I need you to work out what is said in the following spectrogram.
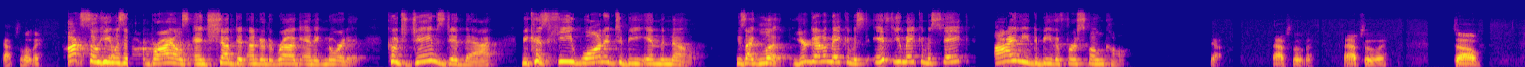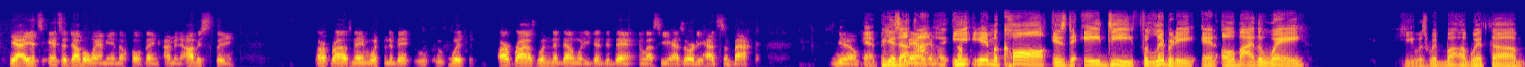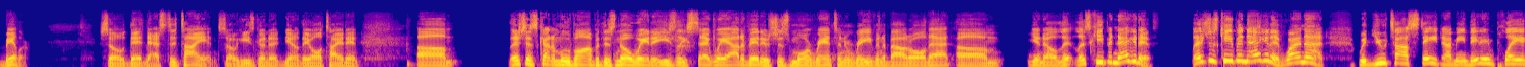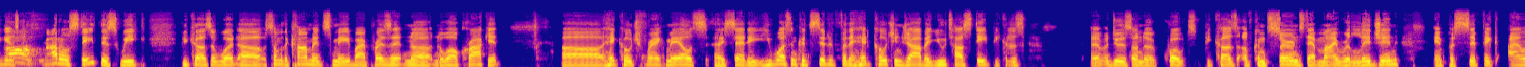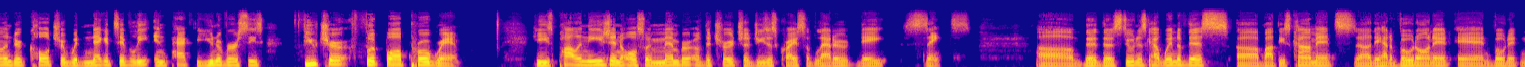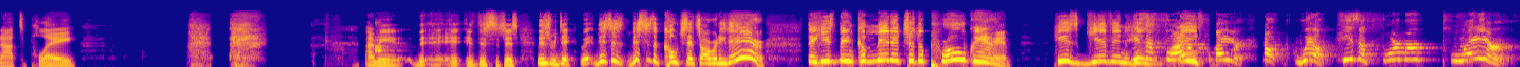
Absolutely. not so he Yeah. was in our Briles and shoved it under the rug and ignored it. Coach James did that because he wanted to be in the know. He's like, look, you're gonna make a mistake. If you make a mistake, I need to be the first phone call. Yeah, absolutely. Absolutely. So, yeah, it's it's a double whammy in the whole thing. I mean, obviously, Art Briles' name wouldn't have been would Art Briles wouldn't have done what he did today unless he has already had some back, you know. Yeah, because uh, I, Shenanigans. I- I- Ian McCaw is the AD for Liberty, and oh by the way, he was with uh, with uh, Baylor, so that that's the tie-in. So he's gonna, you know, they all tie it in. Um, let's just kind of move on, but there's no way to easily segue out of it. It was just more ranting and raving about all that. Um, you know, let, let's keep it negative. Let's just keep it negative. Why not? With Utah State, I mean, they didn't play against Oh. Colorado State this week because of what uh, some of the comments made by President no- Noelle Cockett. Uh, head coach Frank Maile uh, said he, he wasn't considered for the head coaching job at Utah State because I'm gonna do this under quotes because of concerns that my religion and Pacific Islander culture would negatively impact the university's future football program. He's Polynesian, also a member of the Church of Jesus Christ of Latter Day Saints. Um, the the students got wind of this uh, about these comments. Uh, they had a vote on it and voted not to play. I mean, it, it, this is just this is ridiculous. This is this is a coach that's already there. That he's been committed to the program. He's given He's his a former life. player. No, Will, he's a former player.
